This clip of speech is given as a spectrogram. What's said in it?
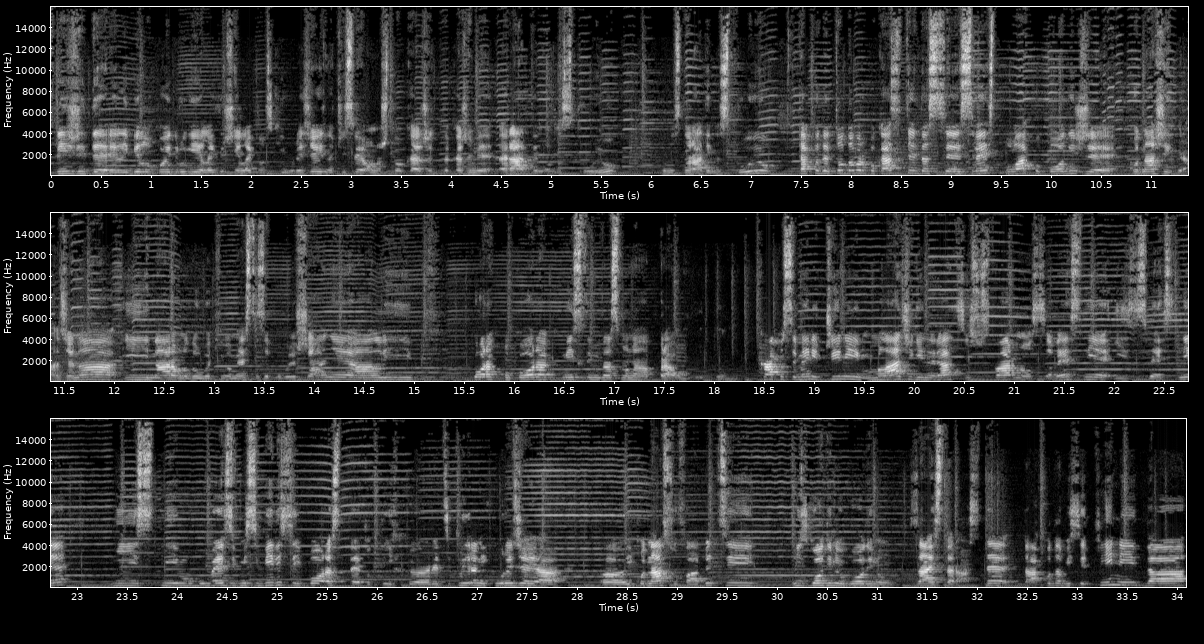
frižider ili bilo koji drugi električni elektronski uređaj, znači sve ono što kaže, da kažem je radilo na struju, odnosno radi na struju. Tako da je to dobar pokazatelj da se svest polako podiže kod naših građana i naravno da uvek ima mesta za poboljšanje, ali korak po korak mislim da smo na pravom putu. Kako se meni čini, mlađe generacije su stvarno savesnije i svesnije i s tim u vezi, mislim, vidi se i porast eto, tih recikliranih uređaja uh, i kod nas u fabrici iz godine u godinu zaista raste, tako da mi se čini da,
